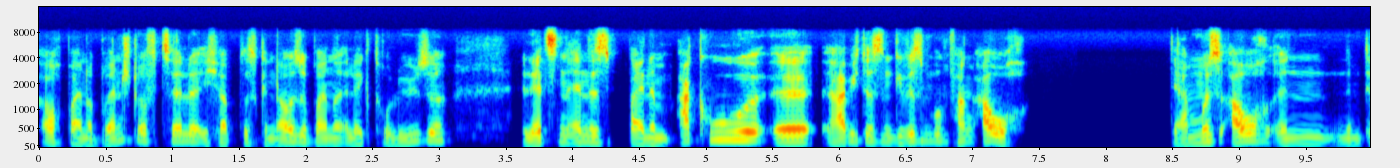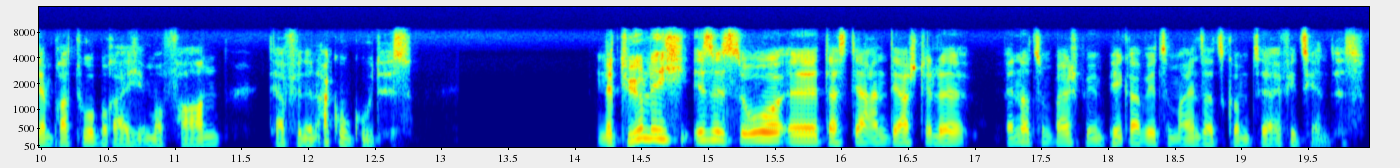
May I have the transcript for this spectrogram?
auch bei einer Brennstoffzelle, ich habe das genauso bei einer Elektrolyse. Letzten Endes bei einem Akku äh, habe ich das in gewissem Umfang auch. Der muss auch in einem Temperaturbereich immer fahren, der für den Akku gut ist. Natürlich ist es so, äh, dass der an der Stelle, wenn er zum Beispiel im Pkw zum Einsatz kommt, sehr effizient ist.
